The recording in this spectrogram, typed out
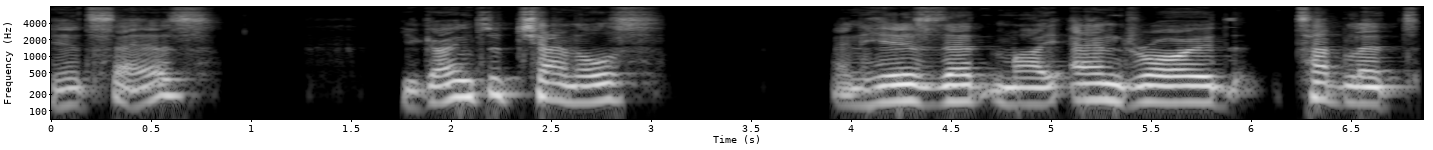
Here it says, you go into channels and here's that my Android tablet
